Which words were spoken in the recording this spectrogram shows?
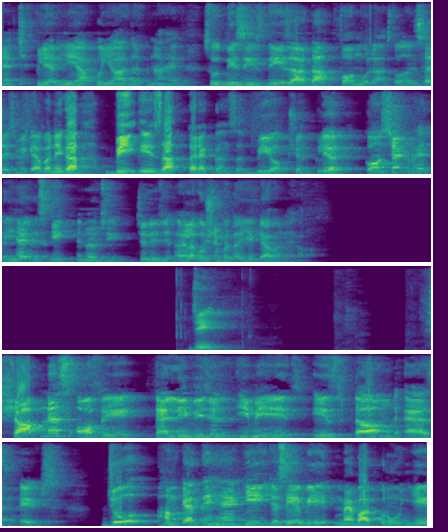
एच क्लियर ये आपको याद रखना है। So this is these are the formula तो आंसर इसमें क्या बनेगा? B is the correct answer B option clear constant रहती है इसकी एनर्जी चलिए अगला क्वेश्चन बताइए, क्या बनेगा? जी। Sharpness of a television image is termed as it's जो हम कहते हैं कि जैसे अभी मैं बात करूँ, ये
